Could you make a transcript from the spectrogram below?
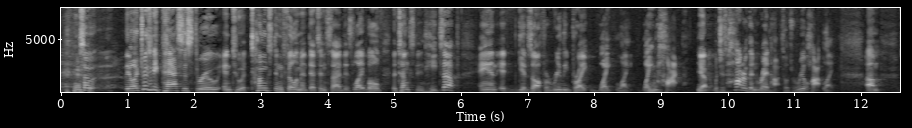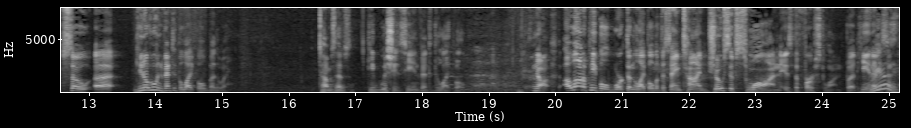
so the electricity passes through into a tungsten filament that's inside this light bulb. The tungsten heats up, and it gives off a really bright white light, white hot. Mm-hmm. Yep. Which is hotter than red hot, so it's a real hot light. Um, so, uh, do you know who invented the light bulb, by the way? Thomas Edison. He wishes he invented the light bulb. No, a lot of people worked on the light bulb at the same time. Joseph Swan is the first one, but he and Edison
